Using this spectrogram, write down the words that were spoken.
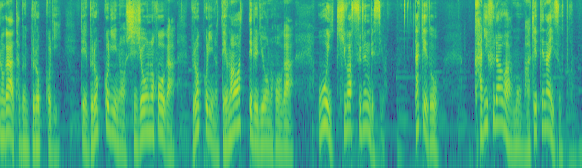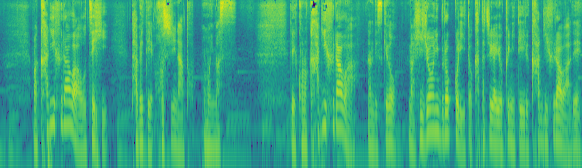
のが多分ブロッコリーでブロッコリーの市場の方がブロッコリーの出回ってる量の方が多い気はするんですよ。だけどカリフラワーも負けてないぞと、まあ、カリフラワーをぜひ食べてほしいなと思います。でこのカリフラワーなんですけど、まあ、非常にブロッコリーと形がよく似ているカリフラワーで、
